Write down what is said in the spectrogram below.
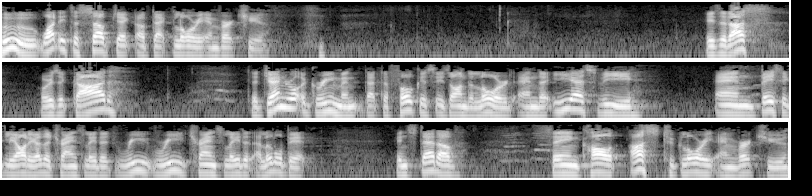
who, what is the subject of that glory and virtue? is it us or is it God? The general agreement that the focus is on the Lord and the ESV and basically all the other translated re- retranslated a little bit. Instead of saying called us to glory and virtue,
